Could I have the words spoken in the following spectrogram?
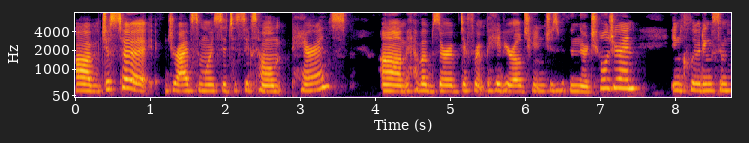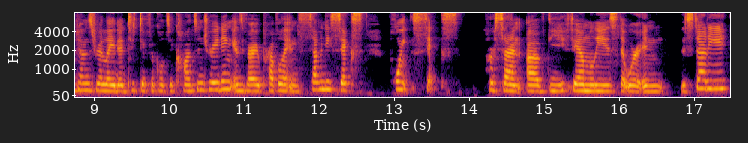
Um, just to drive some more statistics home, parents um, have observed different behavioral changes within their children, including symptoms related to difficulty concentrating, is very prevalent in 76.6% of the families that were in the study.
